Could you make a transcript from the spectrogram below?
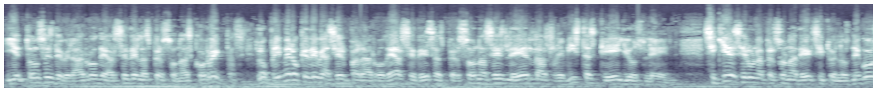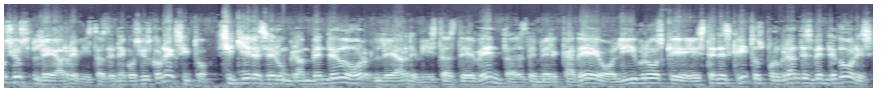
y entonces deberá rodearse de las personas correctas. Lo primero que debe hacer para rodearse de esas personas es leer las revistas que ellos leen. Si quiere ser una persona de éxito en los negocios, lea revistas de negocios con éxito. Si quiere ser un gran vendedor, lea revistas de ventas, de mercadeo, libros que estén escritos por grandes vendedores.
